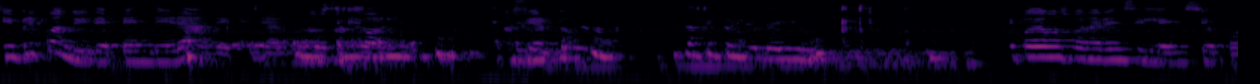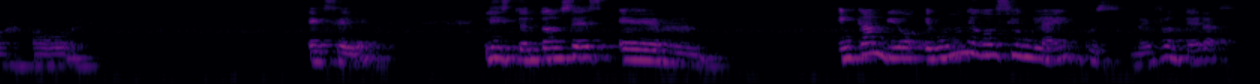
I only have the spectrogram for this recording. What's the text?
siempre y cuando, y dependerá de, algunos sectores, ¿no es cierto? ¿Qué podemos poner en silencio, por favor? Excelente. Listo, entonces, em, en cambio, en un negocio online, pues no hay fronteras.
